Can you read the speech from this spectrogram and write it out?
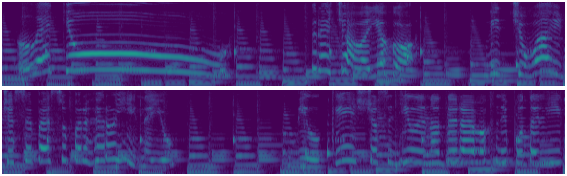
Летю! Кричала яга, відчуваючи себе супергероїнею. Білки, що сиділи на деревах неподалік,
